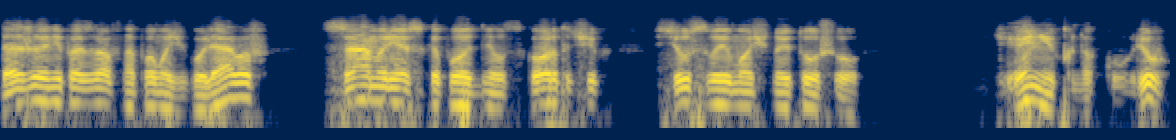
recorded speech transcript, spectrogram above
даже не позвав на помощь гулявов, сам резко поднял с корточек всю свою мощную тушу. «Денег на курю?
